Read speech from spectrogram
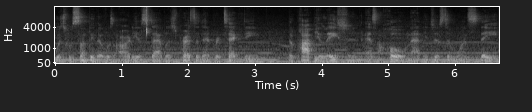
which was something that was already established precedent protecting the population as a whole, not just in one state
